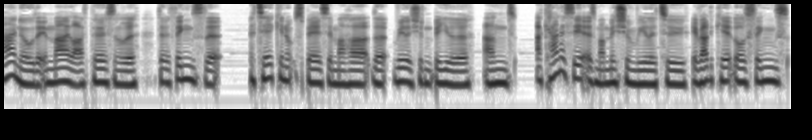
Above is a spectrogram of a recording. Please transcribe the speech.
I know that in my life personally, there are things that are taking up space in my heart that really shouldn't be there. And I kind of see it as my mission, really, to eradicate those things,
